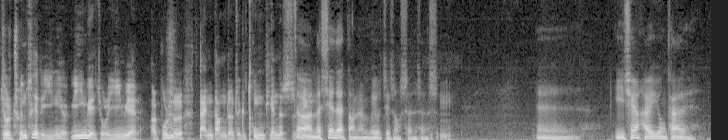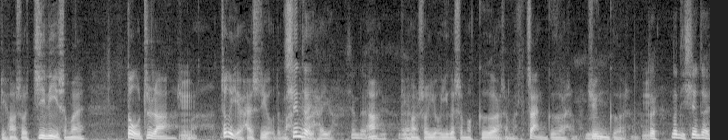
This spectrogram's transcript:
就是纯粹的音乐，音乐就是音乐了，而不是担当着这个通天的使命。啊，那现在当然没有这种神圣使命。嗯，以前还用它，比方说激励什么斗志啊什么，这个也还是有的嘛。现在也还有，现在啊，比方说有一个什么歌啊，什么战歌啊，什么军歌什么。对，那你现在，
